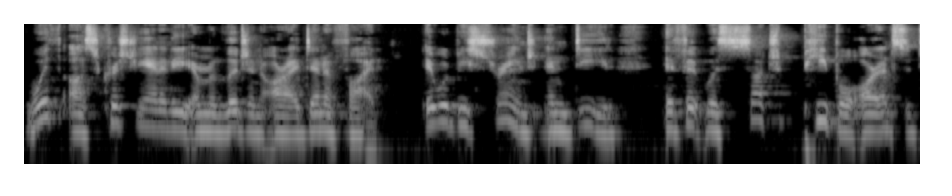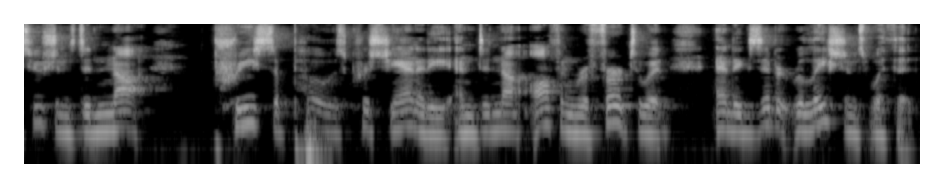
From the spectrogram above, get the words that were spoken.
with us, Christianity and religion are identified. It would be strange indeed if it was such people or institutions did not presuppose Christianity and did not often refer to it and exhibit relations with it.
